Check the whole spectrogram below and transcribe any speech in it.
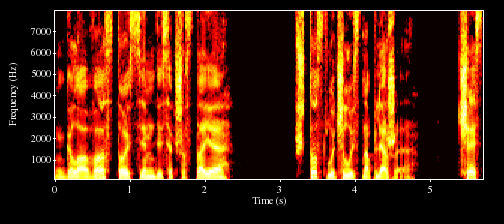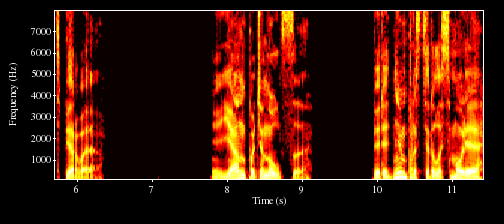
Глава 176. Что случилось на пляже? Часть первая. Ян потянулся. Перед ним простиралось море.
